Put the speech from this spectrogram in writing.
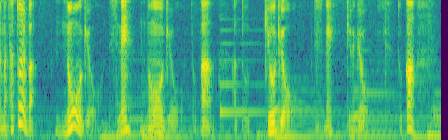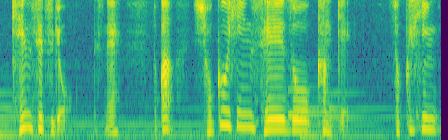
まあ、例えば農業ですね。農業とか、あと漁業ですね。漁業とか、建設業ですね。とか、食品製造関係。食品、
